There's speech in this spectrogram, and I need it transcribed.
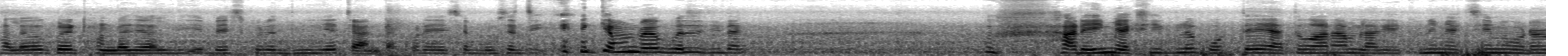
ভালো করে ঠান্ডা জল দিয়ে বেশ করে ধুয়ে চানটা করে এসে বসেছি। কেমনভাবে বসেছি দেখ। আর এই ম্যাক্সিগুলো পরতে এত আরাম লাগে, এক্ষুনি ম্যাক্সি আমি অর্ডার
